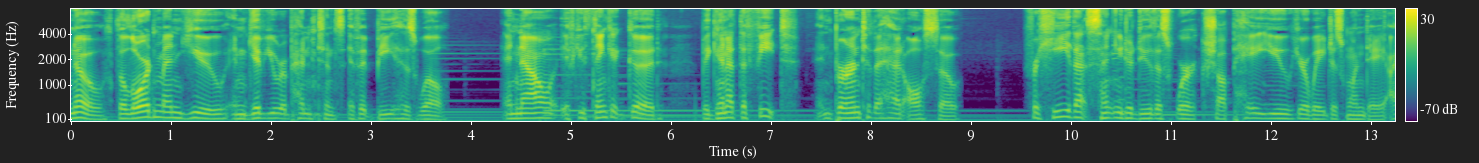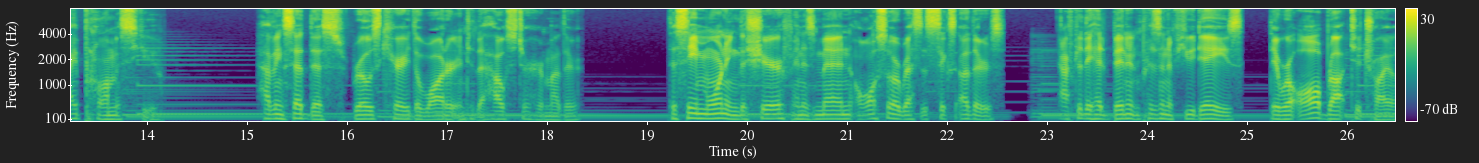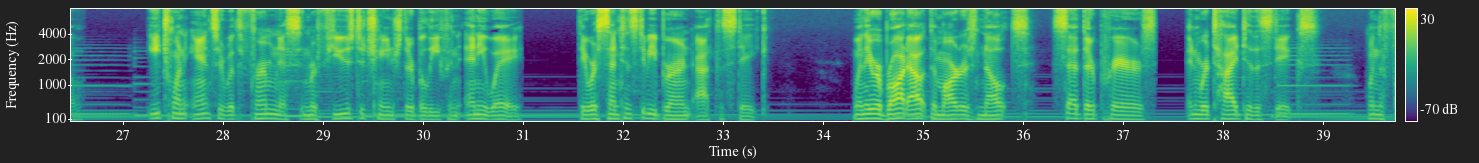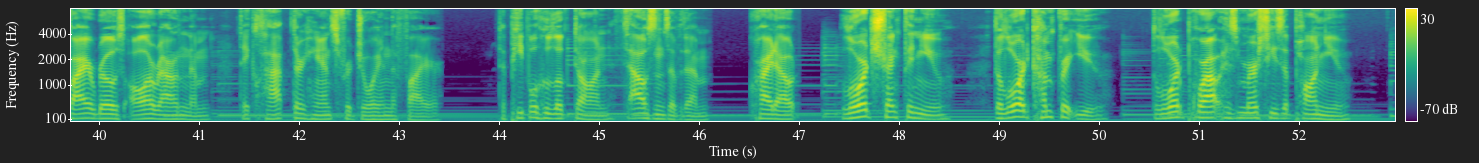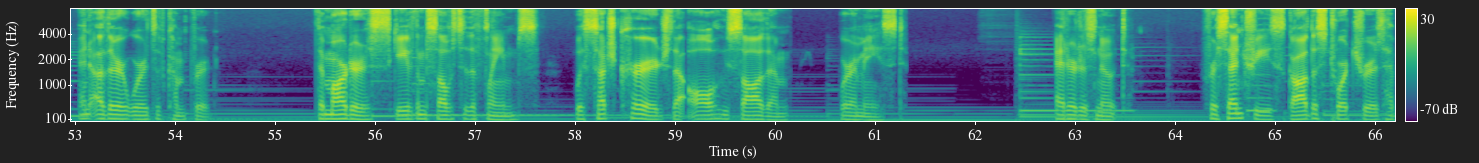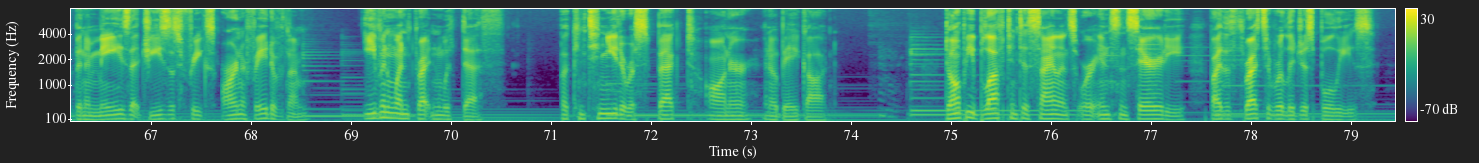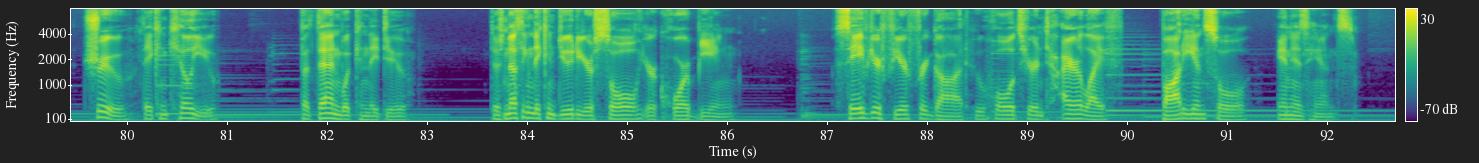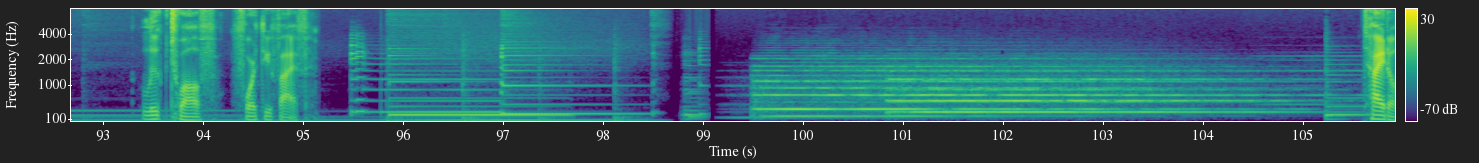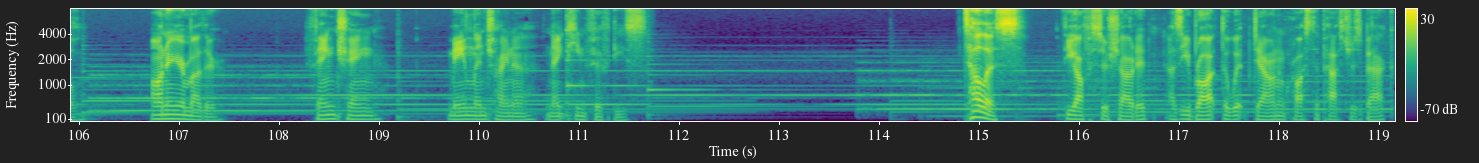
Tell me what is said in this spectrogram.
No, the Lord mend you and give you repentance if it be his will. And now, if you think it good, begin at the feet and burn to the head also. For he that sent you to do this work shall pay you your wages one day, I promise you. Having said this, Rose carried the water into the house to her mother. The same morning, the sheriff and his men also arrested six others. After they had been in prison a few days, they were all brought to trial. Each one answered with firmness and refused to change their belief in any way. They were sentenced to be burned at the stake. When they were brought out, the martyrs knelt, said their prayers, and were tied to the stakes. When the fire rose all around them, they clapped their hands for joy in the fire. The people who looked on, thousands of them, cried out, Lord, strengthen you. The Lord comfort you. The Lord pour out his mercies upon you, and other words of comfort. The martyrs gave themselves to the flames with such courage that all who saw them were amazed. Editor's note For centuries, godless torturers have been amazed that Jesus freaks aren't afraid of them, even when threatened with death, but continue to respect, honor, and obey God. Don't be bluffed into silence or insincerity by the threats of religious bullies. True, they can kill you, but then what can they do? There's nothing they can do to your soul, your core being. Save your fear for God, who holds your entire life, body and soul, in his hands. Luke 12, 4 through 5. Title Honor Your Mother. Feng Cheng, Mainland China, 1950s. Tell us, the officer shouted as he brought the whip down across the pastor's back.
